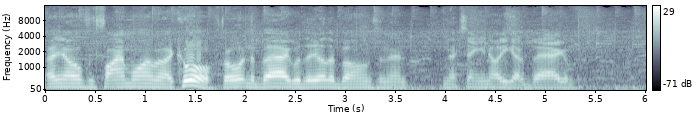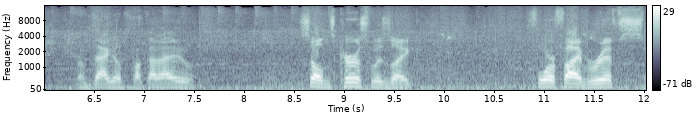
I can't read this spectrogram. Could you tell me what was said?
and you know if we find one we're like cool throw it in the bag with the other bones and then Next thing you know, you got a bag of a bag of pacarayo. Sultan's Curse was like four or five riffs.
